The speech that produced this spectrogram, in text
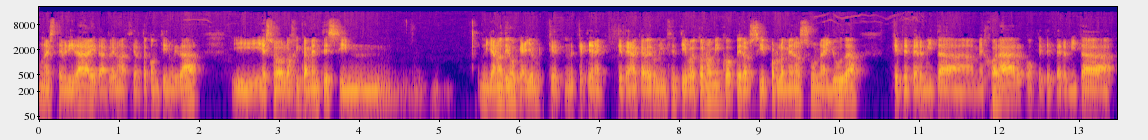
una estabilidad y darle una cierta continuidad y eso lógicamente sin ya no digo que, haya, que, que tiene, que tenga que haber un incentivo económico, pero sí por lo menos una ayuda que te permita mejorar o que te permita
